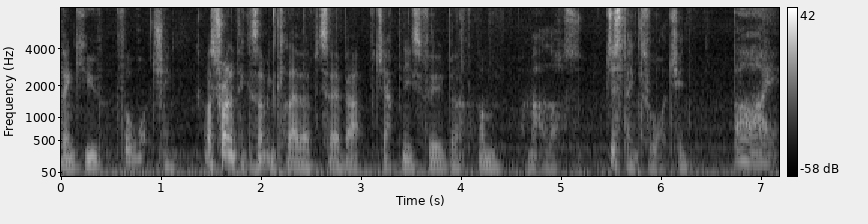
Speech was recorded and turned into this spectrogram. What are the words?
thank you for watching. I was trying to think of something clever to say about Japanese food, but I'm, I'm at a loss. Just thanks for watching. Bye.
